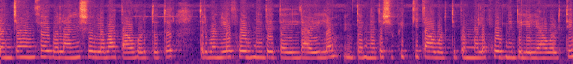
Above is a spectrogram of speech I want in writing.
पण चव्हाण साहेबाला आणि शिवला भात आवडतो तर तर म्हणलं फोडणी देता येईल डाळीला. त्यांना तशी फिक्कीच आवडते पण मला फोडणी दिलेली आवडते.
